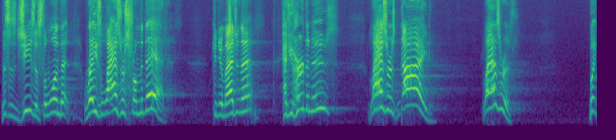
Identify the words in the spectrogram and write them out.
this is Jesus, the one that raised Lazarus from the dead. Can you imagine that? Have you heard the news? Lazarus died. Lazarus. But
